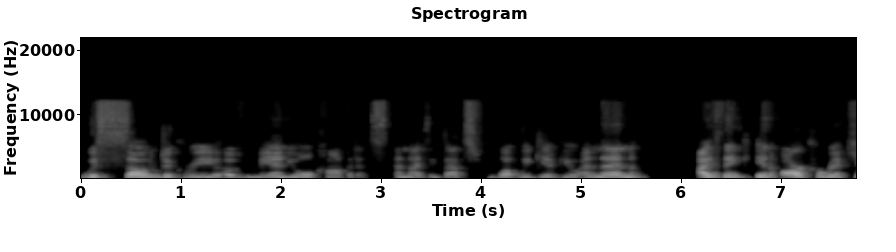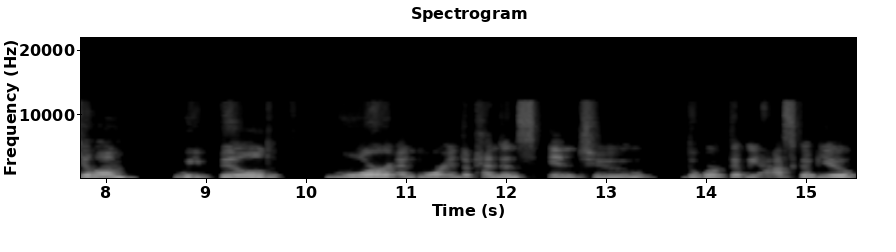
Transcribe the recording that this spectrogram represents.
with some degree of manual competence. And i think that's what we give you. And then i think in our curriculum we build more and more independence into the work that we ask of you,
